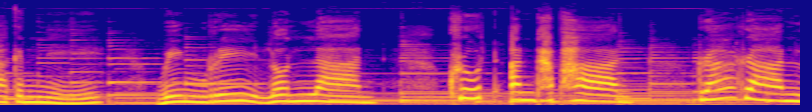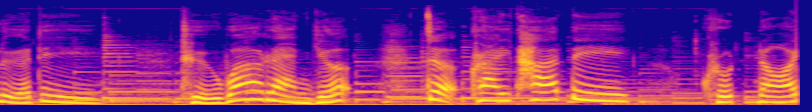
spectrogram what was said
ากันหนี วิ่งรี่ล้นลาน ครุฑอันธพาลร้ารานเหลือดี ถือว่าแรงเยอะ เจอใครท้าตี ครุฑน้อย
